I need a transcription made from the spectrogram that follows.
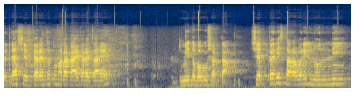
तर त्या शेतकऱ्यांचं तुम्हाला काय करायचं आहे? तुम्ही इथं बघू शकता. शेतकरी स्तरावरील नोंदणी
